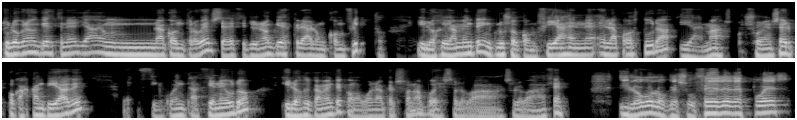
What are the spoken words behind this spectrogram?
tú lo que no quieres tener ya es una controversia, es decir, tú no quieres crear un conflicto. Y lógicamente incluso confías en, en la postura y además suelen ser pocas cantidades 50, 100 euros y lógicamente como buena persona pues se lo, va, se lo vas a hacer. Y luego lo que sucede después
